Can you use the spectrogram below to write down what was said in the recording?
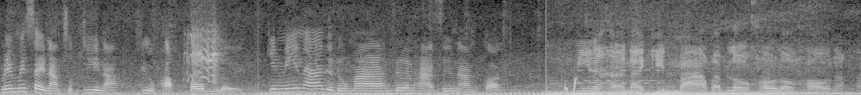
ไม่ไม่ใส่น้ำซุกี้นะฟิวผักต้มเลย กินนี้นะ เดี๋ยวดูมาเดินหาซื้อน้ำก่อน นี่นะคะ น่ากินมากแบบโลคอลโลคอลนะคะ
